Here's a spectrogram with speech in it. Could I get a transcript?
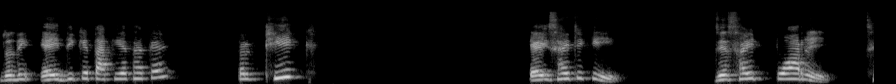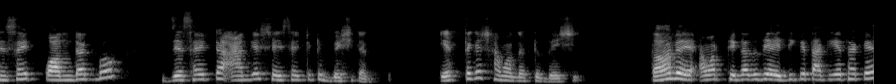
যদি এই দিকে তাকিয়ে থাকে, তাহলে ঠিক এই সাইডে কি? যে সাইড পরে, সে সাইড কম দেখব, যে সাইডটা আগে, সেই সাইডটা একটু বেশি দেখব, এর থেকে সামান্য একটু বেশি। তাহলে আমার ফিগার যদি এই দিকে তাকিয়ে থাকে,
